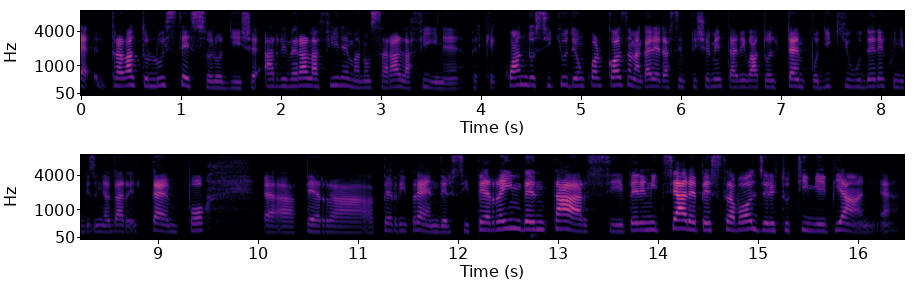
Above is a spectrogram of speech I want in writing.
Eh, tra l'altro lui stesso lo dice, arriverà la fine ma non sarà la fine, perché quando si chiude un qualcosa magari era semplicemente arrivato il tempo di chiudere, quindi bisogna dare il tempo eh, per, per, riprendersi, per reinventarsi, per iniziare, per stravolgere tutti i miei piani. Eh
